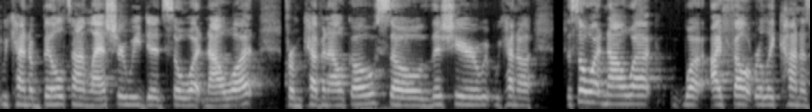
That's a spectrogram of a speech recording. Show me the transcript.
we kind of built on last year we did so what now what from Kevin Elko. So this year we, we kind of the so what now what what I felt really kind of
